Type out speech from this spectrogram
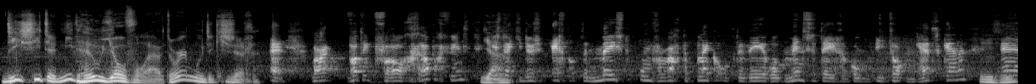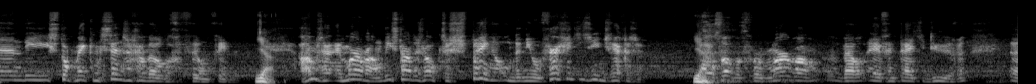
die ziet er niet heel jovel uit hoor, moet ik je zeggen. Maar wat ik vooral grappig vind, Ja. is dat je dus echt op de meest onverwachte plekken op de wereld mensen tegenkomt die Talking Heads kennen. Mhm. En die Stop Making Sense een geweldige film vinden. Ja, Hamza en Marwan die staan dus ook te springen om de nieuwe versie te zien, zeggen ze. Ja. Al zal het voor Marwan wel even een tijdje duren. eh,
